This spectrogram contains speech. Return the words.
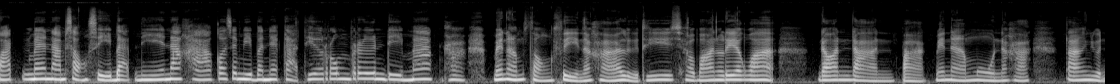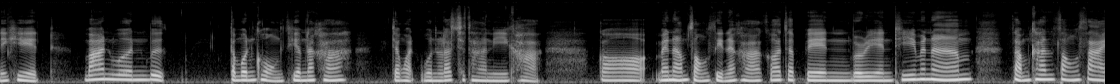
วัดแม่น้ำสองสีแบบนี้นะคะ ก็จะมีบรรยากาศที่ร่มรื่นดีมากค่ะ แม่น้ำสองสีนะคะ หรือที่ชาวบ้านเรียกว่า ดอนด่านปากแม่น้ำมูลนะคะ ตั้งอยู่ในเขต บ้านเวินบึกตำบลโขงเจียมนะคะ จังหวัดอุบลราชธานีค่ะ ก็แม่น้ำสองสีนะคะ ก็จะเป็นบริเวณที่แม่น้ำสำคัญสองสาย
